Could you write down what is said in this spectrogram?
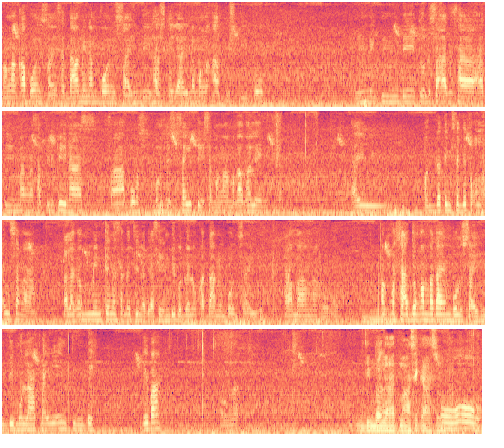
mga kabonsai, sa dami ng bonsai, hindi has kayanin ng mga artist dito. Hindi, hindi tulad sa, sa ating mga sa Pilipinas, sa bons- bonsai society, sa mga magagaling, ay pagdating sa gito kalaking sanga, talagang maintenance agad sila kasi hindi ba ganun kadaming bonsai. Tama nga, oo. Mm. Pag masyadong kang madaming bonsai, hindi mo lahat naiintindi. Di ba? Oo nga. Hindi mo lahat masikaso. Oo,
